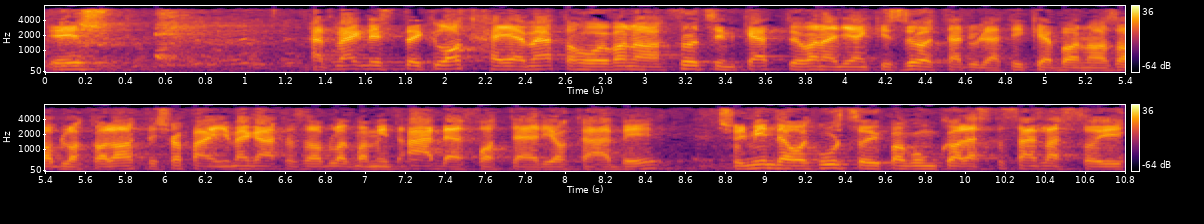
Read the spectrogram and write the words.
És hát megnézték lakhelyemet, ahol van a földszint kettő, van egy ilyen kis zöld terület ikebban az ablak alatt, és apám így megállt az ablakban, mint Ábel Faterja kb. És hogy mindenhol hurcoljuk magunkkal ezt a szárlászói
